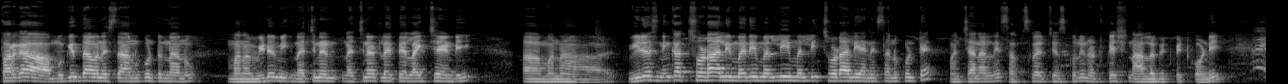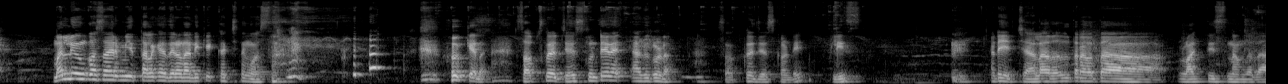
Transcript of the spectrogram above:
త్వరగా ముగిద్దామనేసి అనుకుంటున్నాను. మన వీడియో మీకు నచ్చిన నచ్చినట్లయితే లైక్ చేయండి. మన వీడియోస్ని ఇంకా చూడాలి మరీ మళ్ళీ మళ్ళీ చూడాలి అనేసి అనుకుంటే మన ఛానల్ని సబ్స్క్రైబ్ చేసుకొని నోటిఫికేషన్ ఆల్లో పెట్టి పెట్టుకోండి. మళ్ళీ ఇంకోసారి మీ తలకాయ తినడానికి ఖచ్చితంగా వస్తాను. ఓకేనా? సబ్స్క్రైబ్ చేసుకుంటేనే అది కూడా. సబ్స్క్రైబ్ చేసుకోండి ప్లీజ్. అంటే చాలా రోజుల తర్వాత వ్లాగ్ తీస్తున్నాం కదా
